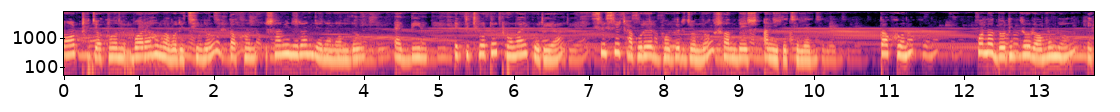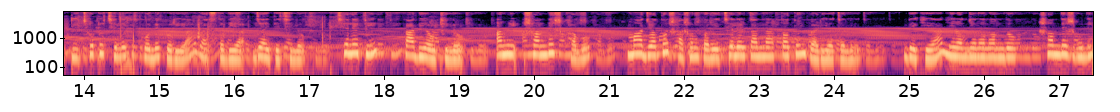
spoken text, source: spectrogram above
মঠ যখন বরাহনগরে ছিল, তখন স্বামী নিরঞ্জনানন্দ একদিন একটি ছোট ঠোঙায় করিয়া শ্রী শ্রী ঠাকুরের ভোগের জন্য সন্দেশ আনিতেছিলেন। তখন কোনো দরিদ্র রমণী একটি ছোট ছেলেকে কোলে করিয়া রাস্তা দিয়া যাইতেছিল। ছেলেটি কাঁদিয়া উঠিল, আমি সন্দেশ খাব। মা যত শাসন করে, ছেলের কান্না ততই বাড়িয়া চলে। দেখিয়া নিরঞ্জনানন্দ, সন্দেশগুলি?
